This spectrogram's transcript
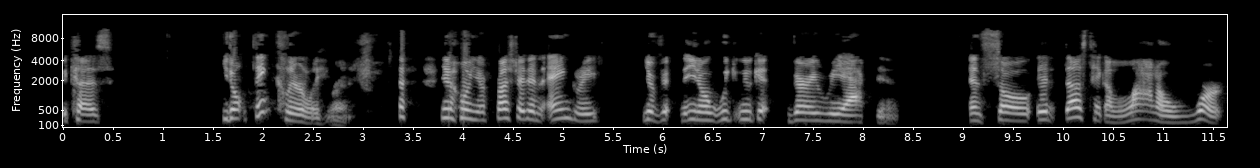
because you don't think clearly. Right. you know, when you're frustrated and angry, you're you know we we get very reactive, and so it does take a lot of work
